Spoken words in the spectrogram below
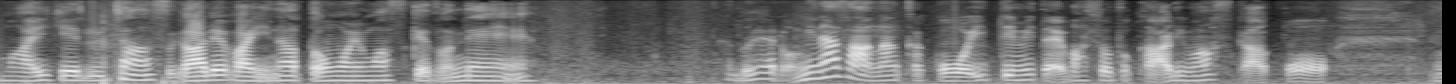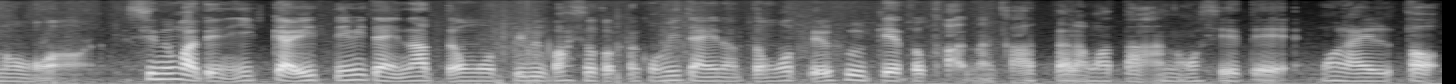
まあ行けるチャンスがあればいいなと思いますけどね。どうやろう皆さんなんかこう行ってみたい場所とかありますか？こう、の死ぬまでに一回行ってみたいなって思ってる場所とか、こう見たいなって思ってる風景とかなんかあったらまたあの教えてもらえると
